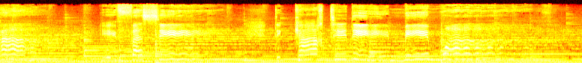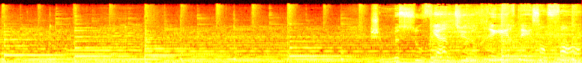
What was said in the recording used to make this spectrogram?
pas, effacer des cartes et des mémoires. Je me souviens du rire des enfants,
